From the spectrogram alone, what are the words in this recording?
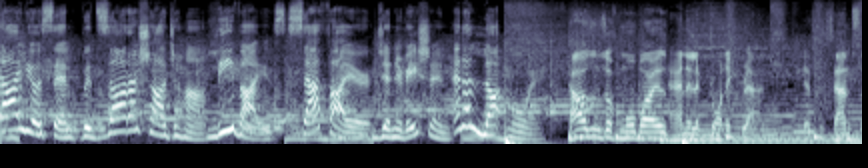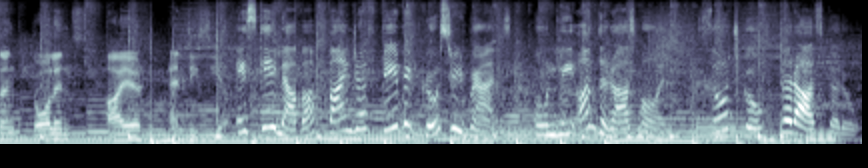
Style yourself with Zara Shahjahan, Levi's, Sapphire, Generation, and a lot more. Thousands of mobile and electronic brands. जैसे Samsung, Collins, Haier, and TCL. इसके अलावा find your favorite grocery brands only on Daraz Mall. सोच को दराज करो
